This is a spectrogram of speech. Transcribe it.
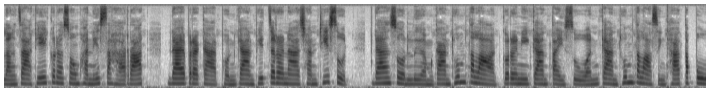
หลังจากที่กระทรวงพาณิชย์สหรัฐ ได้ประกาศผลการพิจารณาชั้นที่สุด ด้านส่วนเหลื่อมการทุ่มตลาด กรณีการไต่สวน การทุ่มตลาดสินค้าตะปู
